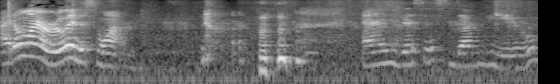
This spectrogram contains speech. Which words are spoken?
I don't want to ruin this one. and this is the view.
